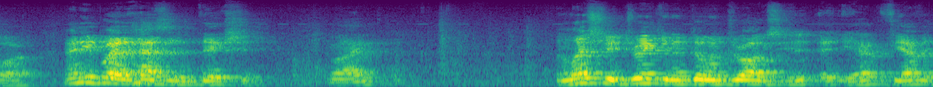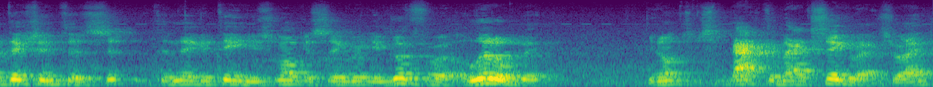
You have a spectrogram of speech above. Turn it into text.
or anybody that has an addiction, right? Unless you're drinking and doing drugs, you, you have, if you have addiction to, to nicotine, you smoke a cigarette, you're good for a little bit. You know, back-to-back cigarettes, right?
